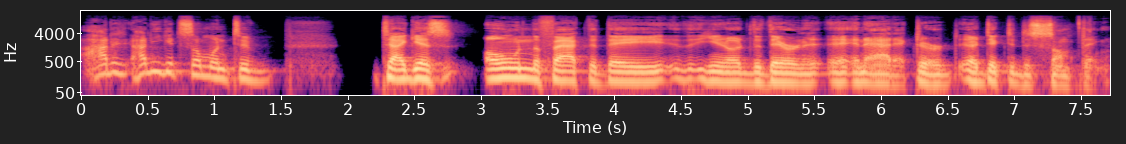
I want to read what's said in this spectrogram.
how do how do you get someone to to I guess own the fact that they you know that they're an, an addict or addicted to something?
